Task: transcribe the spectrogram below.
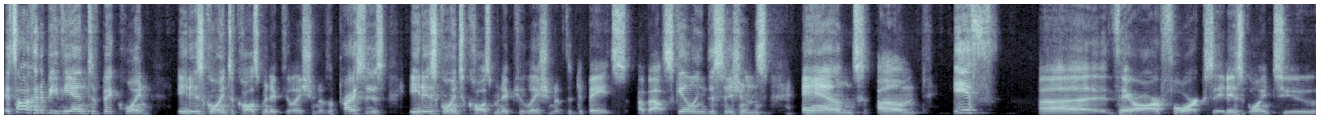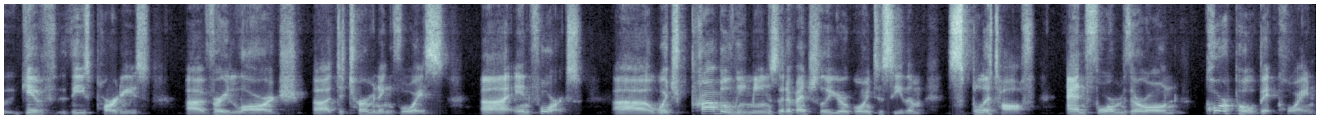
it's not going to be the end of Bitcoin. It is going to cause manipulation of the prices. It is going to cause manipulation of the debates about scaling decisions. And um, if uh, there are forks, it is going to give these parties a very large uh, determining voice uh, in forks, uh, which probably means that eventually you're going to see them split off and form their own corpo Bitcoin,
